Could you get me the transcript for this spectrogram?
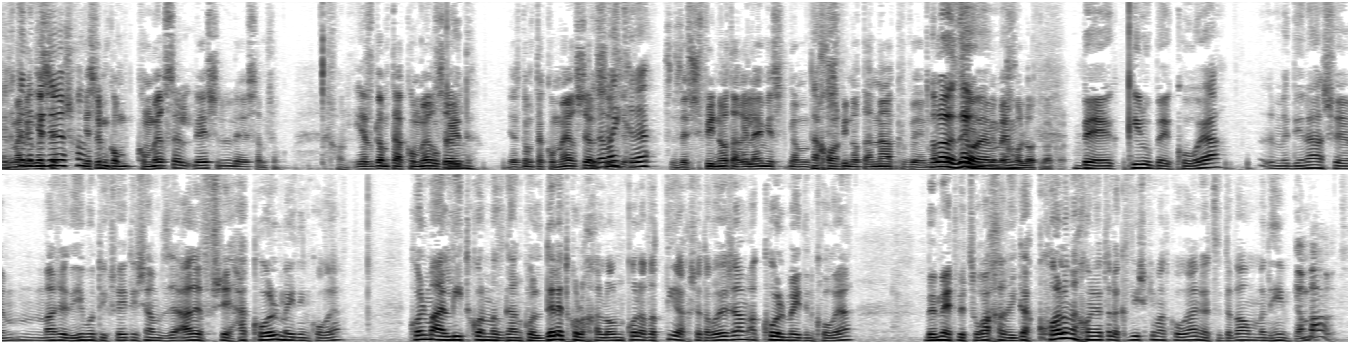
איזה טלוויזיה יש לך? יש להם commercial, יש של אה, סמסונג. נכון. יש גם את ה commercial, בוגד. יש גם את ה commercial, אתה יודע מה שזה- יקרה? שזה ספינות, הרי להם יש גם נכון. ספינות ענק לא, לא, הם- ומכולות והכל. כאילו בקוריאה, מדינה שמה שהדהים אותי כשהייתי שם זה א', שהכל made in קוריאה. כל מעלית, כל מזגן, כל דלת, כל חלון, כל אבטיח שאתה רואה שם, הכל made in קוריאה. באמת, בצורה חריגה. כל המכוניות על הכביש כמעט קוריאניות, זה דבר מדהים. גם בארץ.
